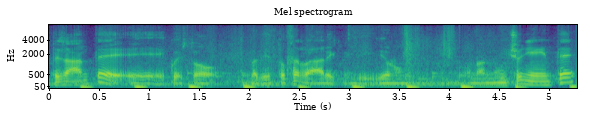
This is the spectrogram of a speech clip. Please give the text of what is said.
pesante e questo va detto Ferrari, quindi io non, non annuncio niente.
